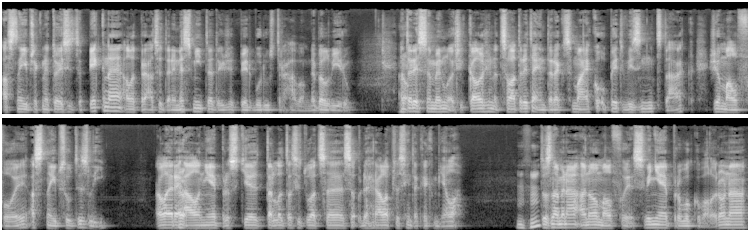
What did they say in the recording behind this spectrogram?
a Snape řekne, to je sice pěkné, ale práci tady nesmíte, takže pět bodů strhávám Nebelvíru. A tady jsem minule říkal, že celá tady ta interakce má jako opět vyznít tak, že Malfoy a Snape jsou ty zlí, ale reálně prostě tato situace se odehrála přesně tak, jak měla. Mm-hmm. To znamená, ano, Malfoy je svině, provokoval Rona,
